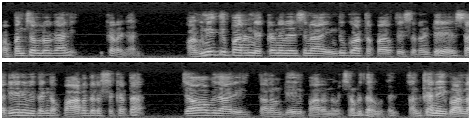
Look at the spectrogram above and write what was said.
ప్రపంచంలో కానీ ఇక్కడ కానీ అవినీతి పరుని ఎక్కడ వేసినా ఎందుకు అట్లా ప్రవర్తిస్తారంటే సరైన విధంగా పారదర్శకత జవాబుదారి తనం లేని పాలన వచ్చినప్పుడు జరుగుతుంది. అందుకని ఇవాళ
